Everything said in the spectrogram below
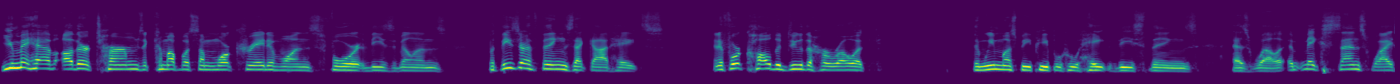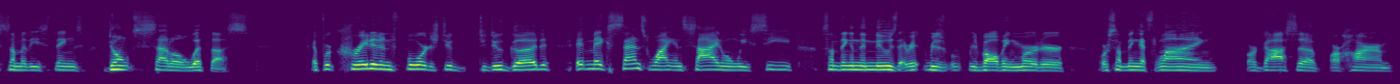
You may have other terms that come up with some more creative ones for these villains, but these are things that God hates. And if we're called to do the heroic, then we must be people who hate these things as well. It makes sense why some of these things don't settle with us. If we're created and forged to, to do good, it makes sense why inside when we see something in the news that re- revolving murder or something that's lying or gossip or harm,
